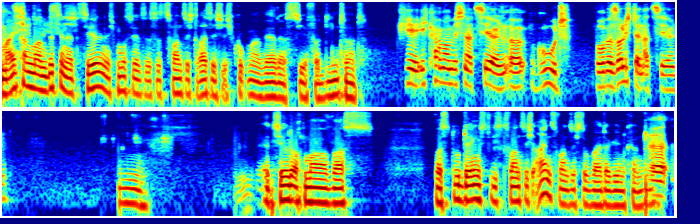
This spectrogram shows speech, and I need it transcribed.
Mike kann mal ein 20, bisschen erzählen. Ich muss jetzt, es ist 2030, ich guck mal, wer das hier verdient hat. Okay, ich kann mal ein bisschen erzählen. Äh, gut. Worüber soll ich denn erzählen? Hm. Erzähl doch mal, was, was du denkst, wie es 2021 so weitergehen könnte. Äh,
